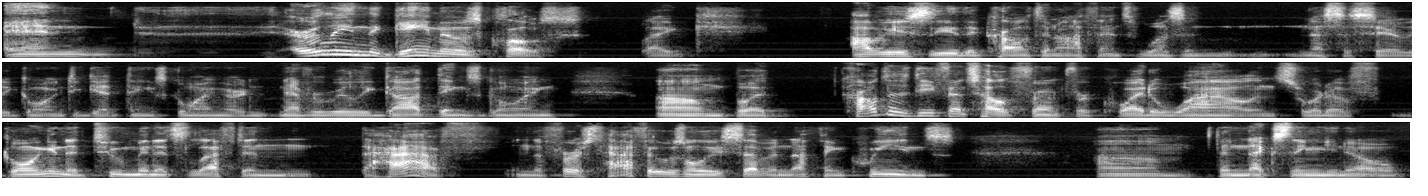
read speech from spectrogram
And early in the game, it was close. Like obviously the Carleton offense wasn't necessarily going to get things going or never really got things going. Um, but Carleton's defense held firm for quite a while and sort of going into two minutes left in the half. In the first half, it was only seven nothing Queens. Um, the next thing you know,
